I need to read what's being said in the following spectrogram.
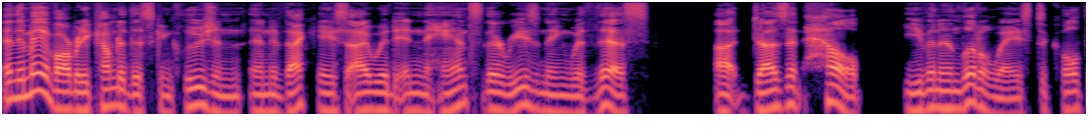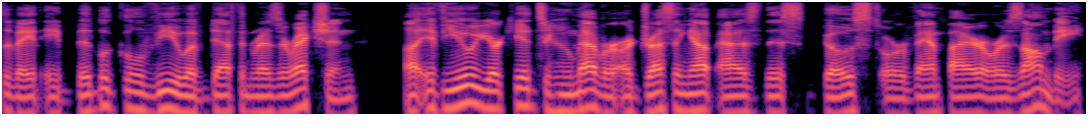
and they may have already come to this conclusion. And in that case, I would enhance their reasoning with this: uh, Does it help, even in little ways, to cultivate a biblical view of death and resurrection? Uh, if you or your kids or whomever are dressing up as this ghost or vampire or a zombie,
